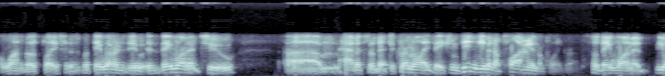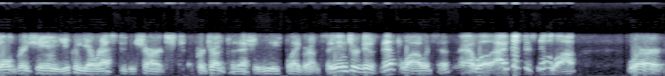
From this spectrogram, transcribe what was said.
a lot of those places, what they wanted to do is they wanted to um, have it so that decriminalization didn't even apply in the playground. So they wanted the old regime, you can be arrested and charged for drug possession in these playgrounds. So they introduced this law, which says, eh, well, I've got this new law where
